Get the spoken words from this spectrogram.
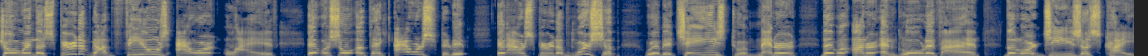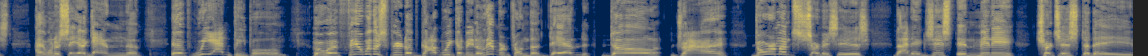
So when the Spirit of God fills our life, it will so affect our spirit, and our spirit of worship will be changed to a manner that will honor and glorify the Lord Jesus Christ. I want to say again, if we had people who were filled with the Spirit of God, we could be delivered from the dead, dull, dry, dormant services that exist in many churches today.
